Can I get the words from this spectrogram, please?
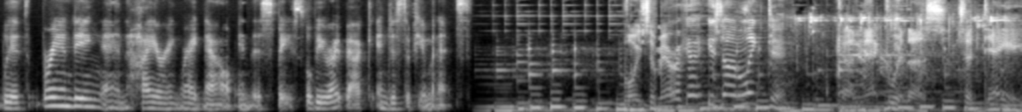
with branding and hiring right now in this space. We'll be right back in just a few minutes. Voice America is on LinkedIn. Connect with us today.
